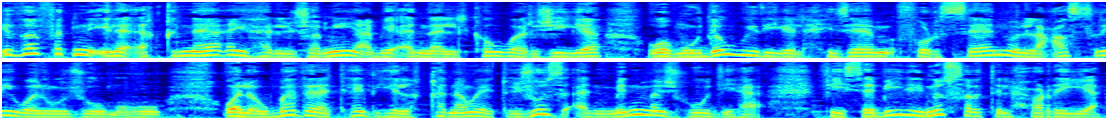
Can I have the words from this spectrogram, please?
إضافة إلى إقناعها الجميع بأن الكورجية ومدوري الحزام فرسان العصر ونجومه. ولو بذلت هذه القنوات جزءا من مجهودها في سبيل نصرة الحرية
